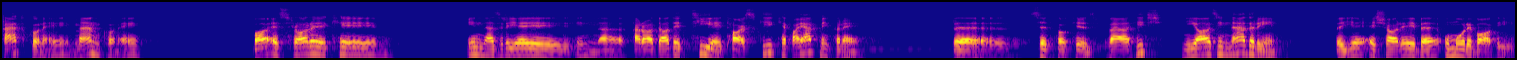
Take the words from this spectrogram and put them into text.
قطع کنه من کنه با اصرار که این نظریه این قرارداد تی تارسکی کفایت می‌کنه به صدق و کذب و هیچ نیازی نداریم به یه اشاره به امور واقعی.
